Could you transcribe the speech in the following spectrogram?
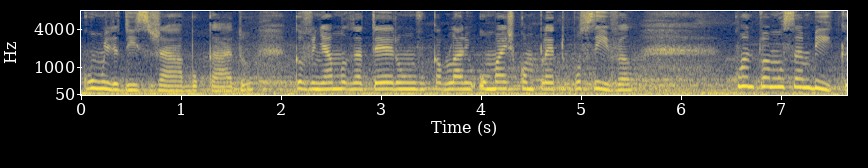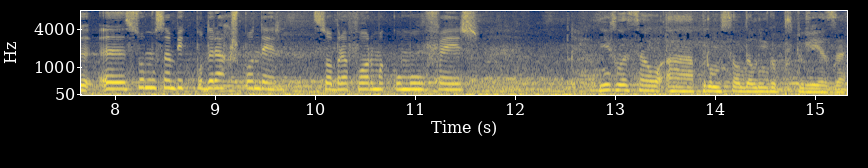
como lhe disse já há bocado, que venhamos a ter um vocabulário o mais completo possível. Quanto a Moçambique, só Moçambique poderá responder sobre a forma como o fez em relação à promoção da língua portuguesa,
